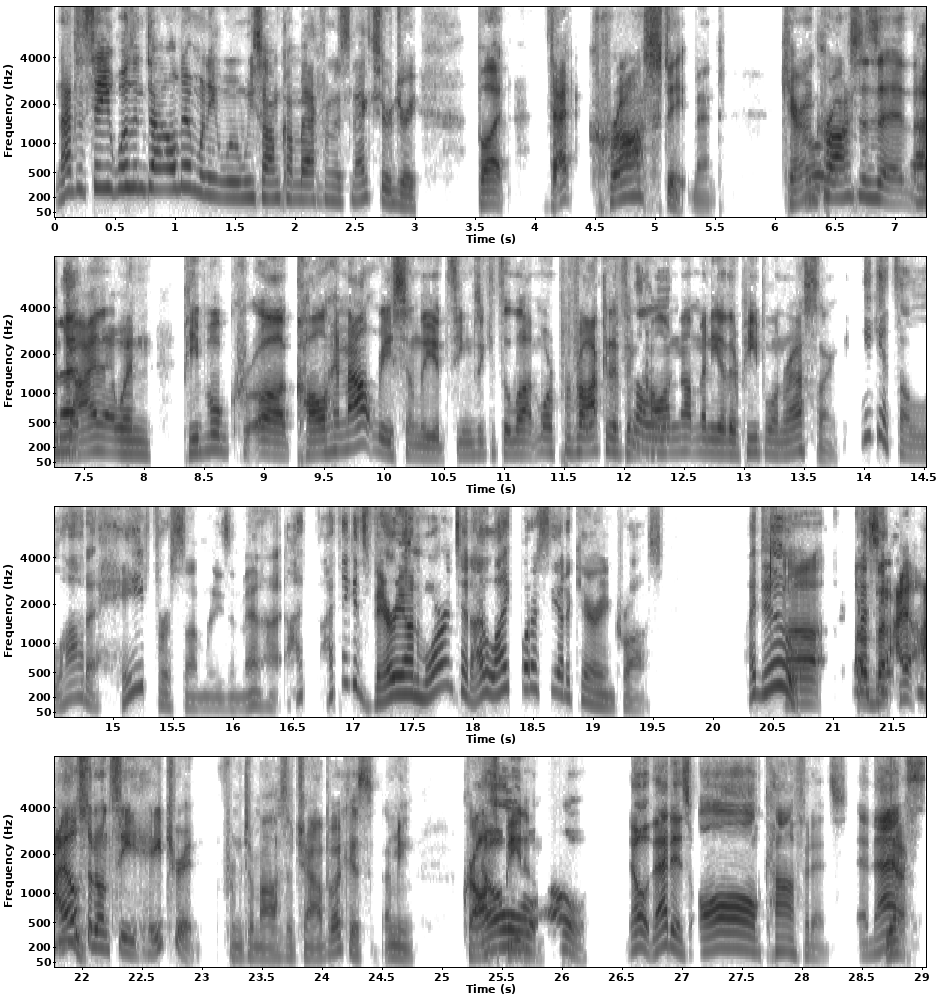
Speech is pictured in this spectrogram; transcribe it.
Not to say he wasn't dialed in when he when we saw him come back from this neck surgery, but that cross statement. Karrion Oh. Kross is a, a that- guy that when people uh, call him out recently, it seems like it's a lot more provocative than calling out many other people in wrestling. He gets a lot of hate for some reason, man. I, I, I think it's very unwarranted. I like what I see out of Karrion Kross. I do. Uh, I uh, but I, I also don't see hatred from Tommaso Ciampa because I mean Kross beat him. oh, no, that is all confidence. And that yes,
